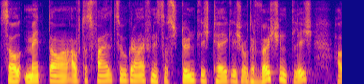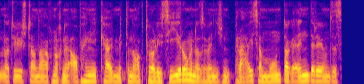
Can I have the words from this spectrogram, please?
soll Meta auf das File zugreifen. Ist das stündlich, täglich oder wöchentlich? Hat natürlich dann auch noch eine Abhängigkeit mit den Aktualisierungen. Also wenn ich einen Preis am Montag ändere und es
